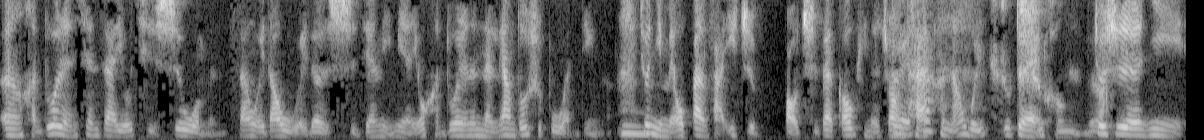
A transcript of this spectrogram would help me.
嗯，很多人现在，尤其是我们三维到五维的时间里面，有很多人的能量都是不稳定的，嗯。就你没有办法一直保持在高频的状对，态它，很难维持住。对持衡，就是你，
